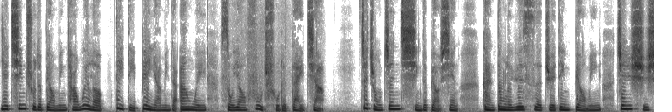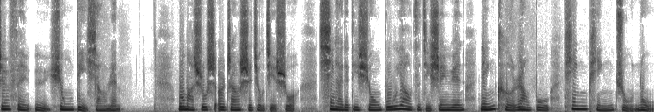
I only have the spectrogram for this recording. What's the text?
也清楚的表明他为了弟弟卞雅明的安危所要付出的代价。这种真情的表现，感动了约瑟，决定表明真实身份与兄弟相认。罗马书十二章十九节说：“亲爱的弟兄，不要自己伸冤，宁可让步，听凭主怒。”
